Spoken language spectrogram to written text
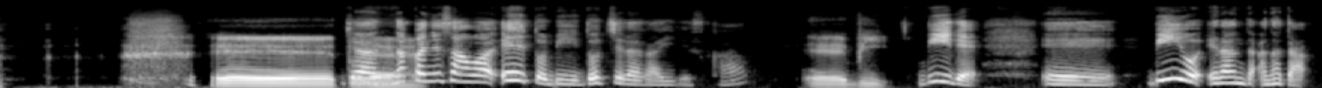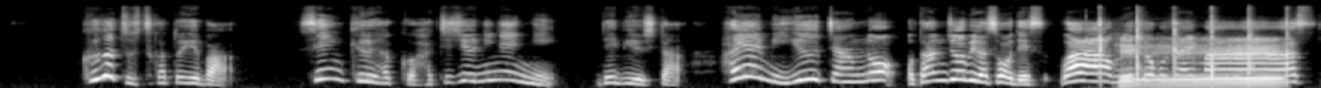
えーっとじゃあ、ね。中根さんは A と B どちらがいいですか？えー、B。?B で、えー、B を選んだあなた。9月2日といえば、1982年にデビューした、早見優ちゃんのお誕生日だそうです。わー、おめでとうございます。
